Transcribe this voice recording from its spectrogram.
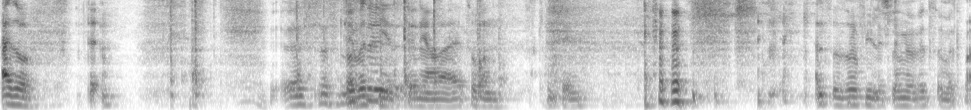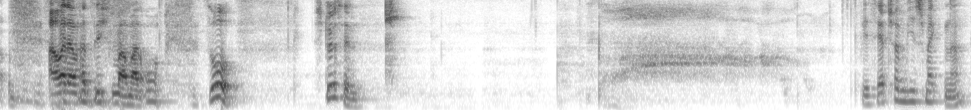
Also, der, Es ist der Whisky lustig. ist zehn Jahre alt, so. Das kann zehn. Kannst du so viele schlimme Witze mitmachen. Aber da verzichten wir mal drauf. So, Stößchen. Boah. Ich weiß jetzt schon, wie es schmeckt, ne?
